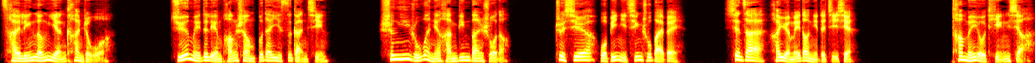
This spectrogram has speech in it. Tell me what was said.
彩铃冷眼看着我，绝美的脸庞上不带一丝感情，声音如万年寒冰般说道：‘这些我比你清楚百倍，现在还远没到你的极限。’”他没有停下，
